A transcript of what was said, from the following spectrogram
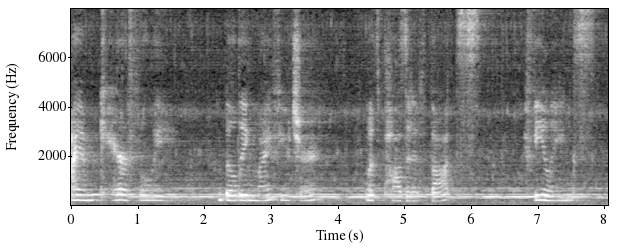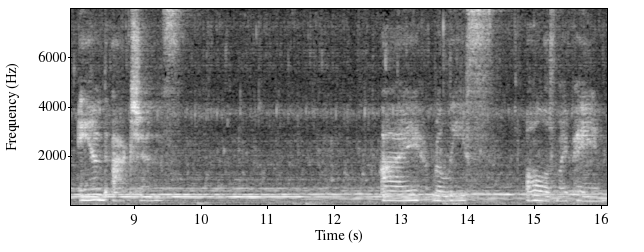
I am carefully building my future with positive thoughts, feelings, and actions. I release all of my pain.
